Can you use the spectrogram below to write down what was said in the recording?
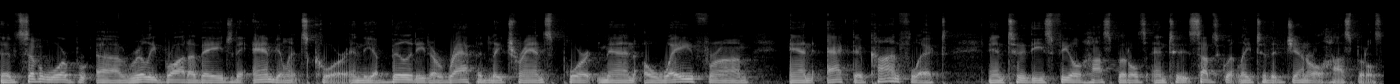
The Civil War uh, really brought of age the ambulance corps and the ability to rapidly transport men away from an active conflict and to these field hospitals and to subsequently to the general hospitals.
